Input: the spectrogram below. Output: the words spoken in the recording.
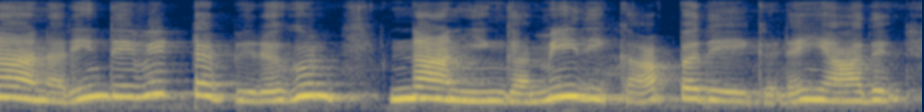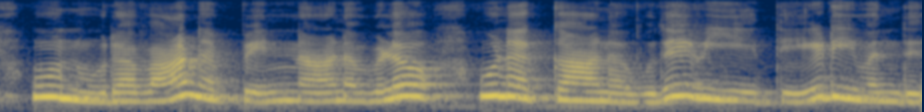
நான் அறிந்துவிட்ட பிறகும் நான் இங்கு அமைதி காப்பதே கிடையாது. உன் உறவான பெண்ணானவளோ உனக்கான உதவியை தேடி வந்து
